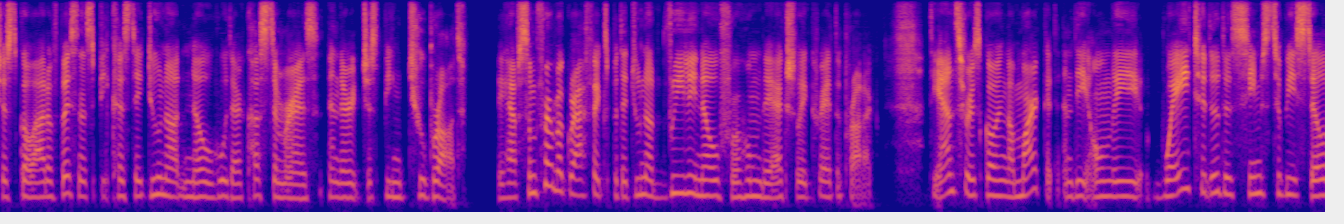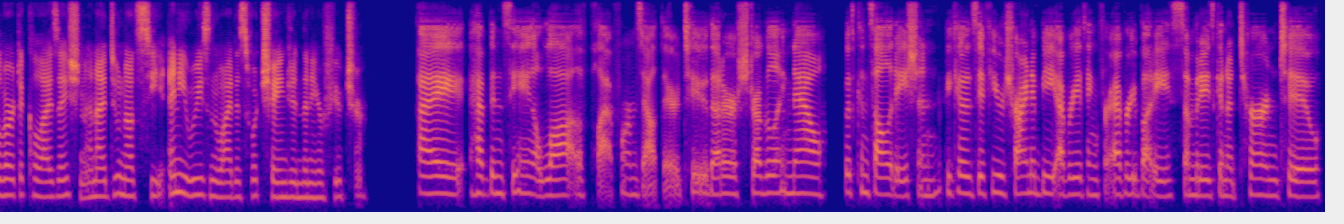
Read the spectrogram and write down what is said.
just go out of business because they do not know who their customer is and they're just being too broad. They have some firmographics, but they do not really know for whom they actually create the product. The answer is going on market. And the only way to do this seems to be still verticalization. And I do not see any reason why this would change in the near future. I have been seeing a lot of platforms out there too that are struggling now with consolidation because if you're trying to be everything for everybody, somebody's going to turn to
